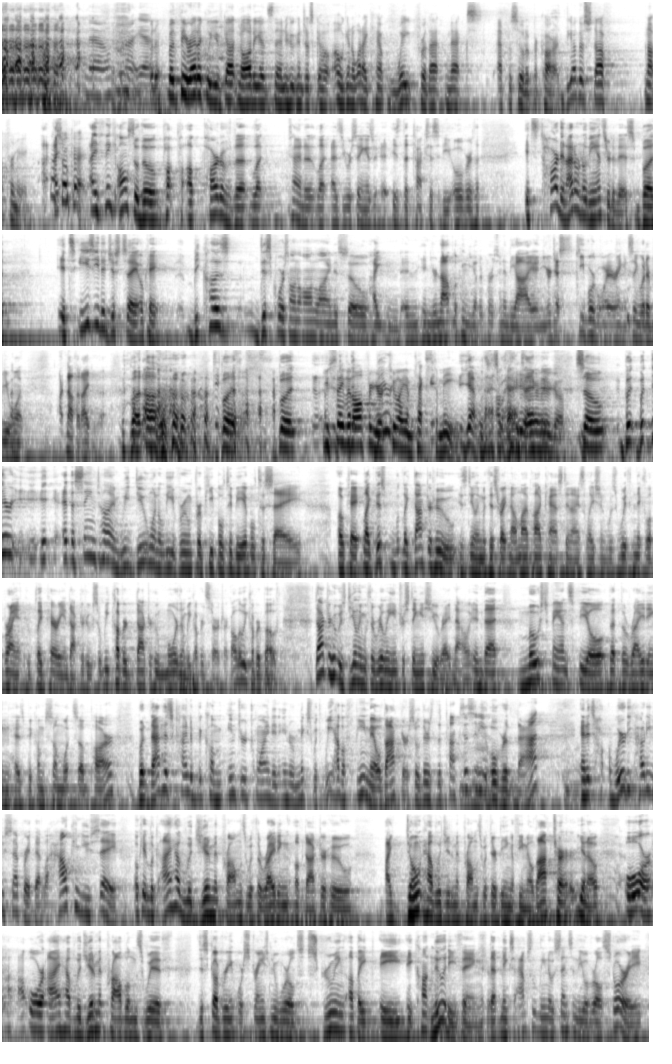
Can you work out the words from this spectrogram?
no, not yet. but, but theoretically, you've got an audience then who can just go, oh, you know what? I can't wait for that next episode of Picard. The other stuff, not for me. That's I- okay. I think also though pa- pa- a part of the like, kind of like, as you were saying is is the toxicity over. It's hard, and I don't know the answer to this, but it's easy to just say, okay, because discourse on online is so heightened, and, and you're not looking the other person in the eye, and you're just keyboard warring and saying whatever you want. Uh, Not that I do that, but uh, but but uh, You save it all for your there- 2 a.m. text to me. yeah, well, that's what Okay, yeah, exactly. there you go. So, but but there, i i at the same time, we do want to leave room for people to be able to say, okay, like this, like Doctor Who is dealing with this right now. My podcast in isolation was with Nicola Bryant, who played Peri in Doctor Who. So we covered Doctor Who more than we covered Star Trek, although we covered both. Doctor Who is dealing with a really interesting issue right now, in that most fans feel that the writing has become somewhat subpar, but that has kind of become intertwined and intermixed with we have a female doctor, so there's the toxicity mm-hmm. over that. Mm-hmm. And it's where do you, how do you separate that? Like, how can you say, okay, look, I have legitimate problems with the writing of Doctor Who. I don't have legitimate problems with there being a female doctor, you know, or or I have legitimate problems with Discovery or Strange New Worlds screwing up a, a, a continuity thing that makes absolutely no sense in the overall story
